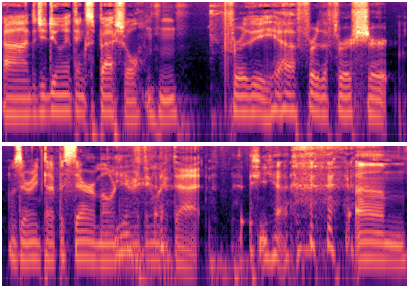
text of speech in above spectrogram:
uh, did you do anything special Mhm. For the uh, for the first shirt? Was there any type of ceremony or anything like that? yeah. Um,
